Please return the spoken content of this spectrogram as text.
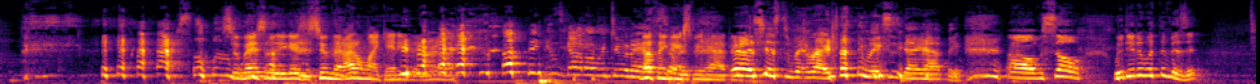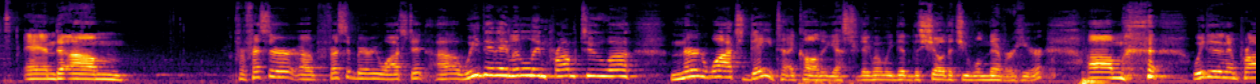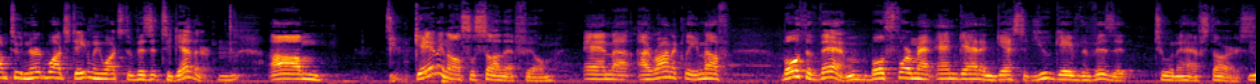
Absolutely. So basically, you guys assume that I don't like anything. Really. nothing has gone over two and a half. Nothing stars. makes me happy. Yeah, it's just a bit right. Nothing makes this guy happy. Um, so we did it with the visit, and um, Professor uh, Professor Barry watched it. Uh, we did a little impromptu uh, nerd watch date. I called it yesterday when we did the show that you will never hear. Um, we did an impromptu nerd watch date, and we watched the visit together. Um, Gannon also saw that film, and uh, ironically enough, both of them, both Phormat and Gannon, guessed that you gave the visit two and a half stars.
